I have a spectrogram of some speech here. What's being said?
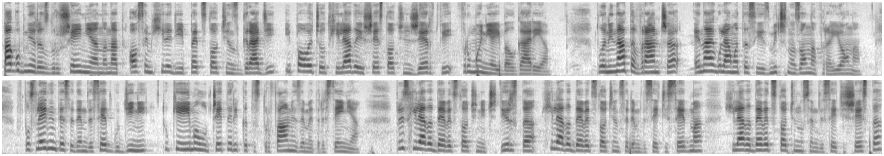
Пагубни разрушения на над 8500 сгради и повече от 1600 жертви в Румъния и България. Планината Вранча е най-голямата сеизмична зона в района. В последните 70 години тук е имало 4 катастрофални земетресения. През 1940, 1977, 1986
